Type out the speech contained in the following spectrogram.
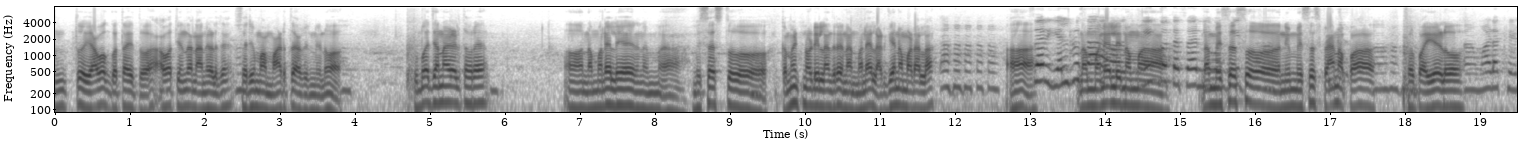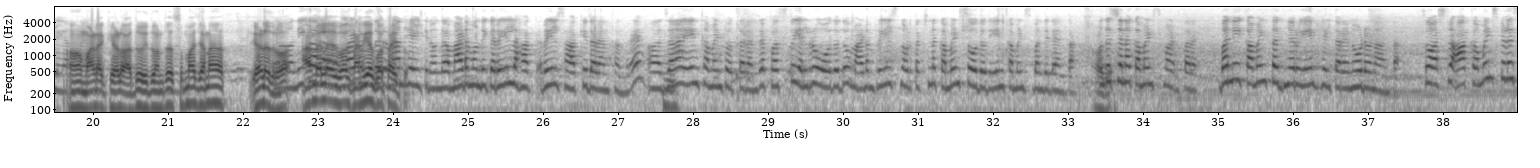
ಅಂತೂ ಯಾವಾಗ ಗೊತ್ತಾಯ್ತು ಆವತ್ತಿಂದ ನಾನು ಹೇಳಿದೆ ಸರಿಮ್ಮ ಮಾಡ್ತಾ ನೀನು. ತುಂಬ ಜನ ಹೇಳ್ತವ್ರೆ ನಮ್ಮ ಮನೇಲಿ ನಮ್ಮ ಮಿಸ್ಸಸ್ದು ಕಮೆಂಟ್ ನೋಡಿಲ್ಲ ಅಂದರೆ ನಾನು ಮನೇಲಿ ಅಡುಗೆನ ಮಾಡಲ್ಲ. ಹಾಂ ಸರ್ ಎಲ್ರು ನಮ್ಮ ಮನೆಯಲ್ಲಿ ನಮ್ಮ ನಮ್ಮ ಮಿಸ್ಸಸ್ ನಿಮ್ಮ ಮಿಸ್ಸಸ್ ಫ್ಯಾನಪ್ಪ. ಸ್ವಲ್ಪ ಹೇಳು. ಮಾಡಕ್ ಹೇಳಿ ಆ, ಮಾಡಕ್ ಹೇಳು. ಅದು ಇದು ಅಂತ ಸುಮಾರು ಜನ ಹೇಳಿದ್ರು. ಆಮೇಲೆ ಇವಾಗ ನನಗೆ ಗೊತ್ತಾಯ್ತು. ಹೇಳ್ತೀನಿ ಒಂದು ಮೇಡಮ್ ಒಂದು ಈಗ ರೀಲ್ ಹಾಕ್ ರೀಲ್ಸ್ ಹಾಕಿದ್ದಾರೆ ಅಂತಂದ್ರೆ ಆ, ಜನ ಏನ್ ಕಮೆಂಟ್ ಓದ್ತಾರೆ ಅಂದ್ರೆ ಫಸ್ಟ್ ಎಲ್ಲರೂ ಓದೋದು ಮೇಡಮ್ ರೀಲ್ಸ್ ನೋಡಿದ ತಕ್ಷಣ ಕಮೆಂಟ್ಸ್ ಓದೋದು ಏನ್ ಕಮೆಂಟ್ಸ್ ಬಂದಿದೆ ಅಂತ. ಒಂದಷ್ಟು ಜನ ಕಮೆಂಟ್ಸ್ ಮಾಡ್ತಾರೆ. ಬನ್ನಿ ಕಮೆಂಟ್ ತಜ್ಞರು ಏನ್ ಹೇಳ್ತಾರೆ ನೋಡೋಣ ಅಂತ. ಸೊ ಅಷ್ಟು ಆ ಕಮೆಂಟ್ಸ್ಗಳೇ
